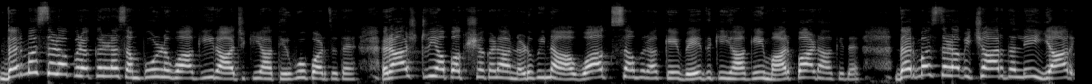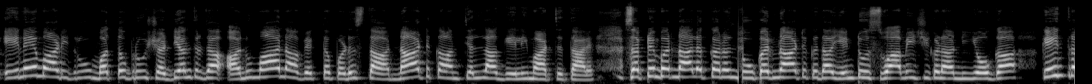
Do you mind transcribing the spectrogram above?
ಧರ್ಮಸ್ಥಳ ಪ್ರಕರಣ ಸಂಪೂರ್ಣವಾಗಿ ರಾಜಕೀಯ ತಿರುವು ಪಡೆದಿದೆ. ರಾಷ್ಟ್ರೀಯ ಪಕ್ಷಗಳ ನಡುವಿನ ವಾಕ್ ಸಮರಕ್ಕೆ ವೇದಿಕೆಯಾಗಿ ಮಾರ್ಪಾಡಾಗಿದೆ. ಧರ್ಮಸ್ಥಳ ವಿಚಾರದಲ್ಲಿ ಯಾರ್ ಏನೇ ಮಾಡಿದ್ರು ಮತ್ತೊಬ್ರು ಷಡ್ಯಂತ್ರದ ಅನುಮಾನ ವ್ಯಕ್ತಪಡಿಸ್ತಾ ನಾಟಕ ಅಂತೆಲ್ಲ ಗೇಲಿ ಮಾಡ್ತಿದ್ದಾರೆ. ಸೆಪ್ಟೆಂಬರ್ ನಾಲ್ಕರಂದು ಕರ್ನಾಟಕದ ಎಂಟು ಸ್ವಾಮೀಜಿಗಳ ನಿಯೋಗ ಕೇಂದ್ರ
